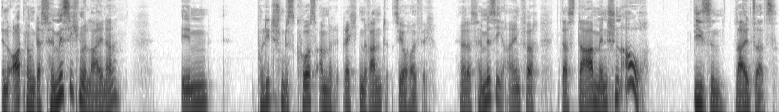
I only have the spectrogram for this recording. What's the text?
in Ordnung. Das vermisse ich nur leider im politischen Diskurs am rechten Rand sehr häufig. Ja, das vermisse ich einfach, dass da Menschen auch diesen Leitsatz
